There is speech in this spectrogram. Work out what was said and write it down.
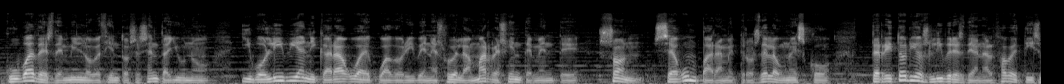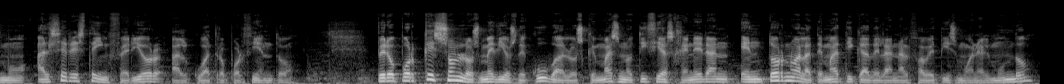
Cuba desde 1961 y Bolivia, Nicaragua, Ecuador y Venezuela más recientemente son, según parámetros de la UNESCO, territorios libres de analfabetismo al ser este inferior al 4%. Pero ¿por qué son los medios de Cuba los que más noticias generan en torno a la temática del analfabetismo en el mundo?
